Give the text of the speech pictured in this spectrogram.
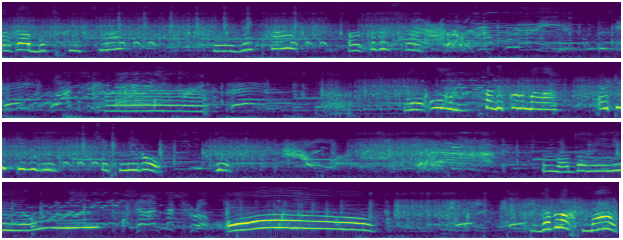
Aga bu sıkıntı. Gelecek ha. Arkadaşlar. O- oğlum hadi kurma lan. Erkek gibi bir çek Miro. Oğlum adam yeniyor ya. Oo. Size bak mal.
